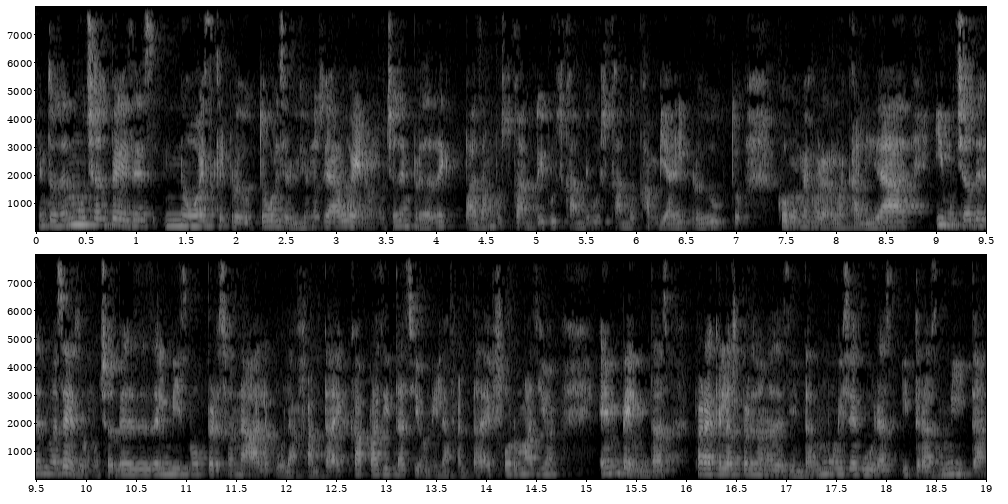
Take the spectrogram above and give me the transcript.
Entonces muchas veces no es que el producto o el servicio no sea bueno, muchas empresas se pasan buscando y buscando y buscando cambiar el producto, cómo mejorar la calidad y muchas veces no es eso, muchas veces es el mismo personal o la falta de capacitación y la falta de formación en ventas para que las personas se sientan muy seguras y transmitan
